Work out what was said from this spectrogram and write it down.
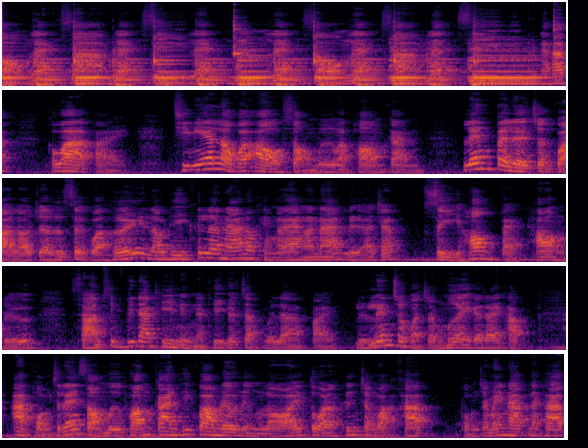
2 และ 3 และ 4 และ 1 และ 2 และ 3 และ 4 นะครับ ก็ว่าไป ทีนี้เราก็เอา2มือมาพร้อมกัน เล่นไปเลยจนกว่าเราจะรู้สึกว่าเฮ้ยเราดีขึ้นแล้วนะเราแข็งแรงแล้วนะ หรืออาจจะ 4 ห้อง 8 ห้องหรือ 30 วินาที 1 นาทีก็จับเวลาไป หรือเล่นจนกว่าจะเมื่อยก็ได้ครับอะผมจะเล่น 2 มือพร้อมกันที่ความเร็ว 100 ตัวละครึ่งจังหวะครับ ผมจะไม่นับนะครับ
